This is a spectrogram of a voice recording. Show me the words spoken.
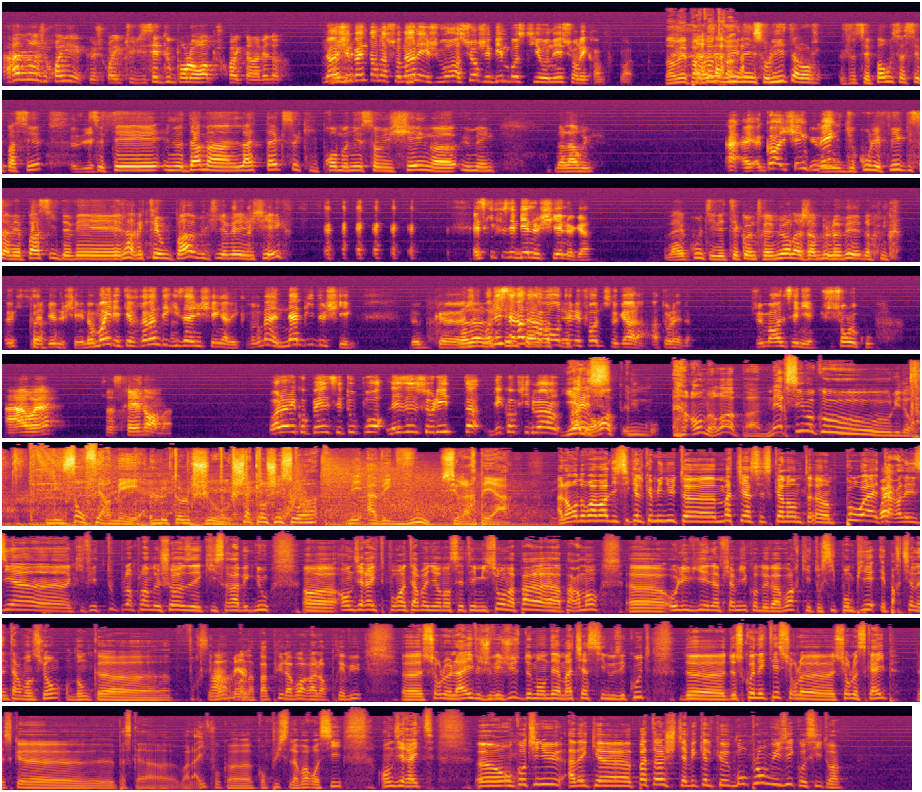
Ah non, je croyais que je croyais que tu disais tout pour l'Europe, je croyais que tu en avais d'autres. Non, Ouais, j'ai je- pas international et je vous rassure, j'ai bien postillonné sur l'écran. Voilà. Non, mais par j'ai contre, vu une insolite, alors je- je sais pas où ça s'est passé. C'était une dame en latex qui promenait son chien euh, humain dans la rue. Ah, encore un chien Et humain? du coup, les flics ne savaient pas s'ils devaient l'arrêter ou pas, vu qu'il y avait un chien. Est-ce qu'il faisait bien le chien, le gars? Bah écoute, il était contre le mur, la jambe levée, donc. Eux qui faisaient bien le chien. Non, moi, il était vraiment déguisé en chien, avec vraiment un habit de chien. Donc, euh, Non, non, on essaiera de l'avoir au téléphone, ce gars-là, à Tolède. Je vais me renseigner, je suis sur le coup. Ah ouais? Ça serait énorme. Voilà, les copains, c'est tout pour les insolites des confinements Yes. en Europe, du coup. en Europe. Merci beaucoup, Ludo. Les enfermés, le talk show, chacun chez soi, mais avec vous sur RPA. Alors, on devrait avoir d'ici quelques minutes euh, Mathias Escalante, un poète Ouais. arlésien euh, qui fait tout plein plein de choses et qui sera avec nous euh, en direct pour intervenir dans cette émission. On n'a pas apparemment Olivier, l'infirmier qu'on devait avoir, qui est aussi pompier, est parti à l'intervention. Donc, forcément, Ah, on n'a pas pu l'avoir à l'heure prévue sur le live. Je vais juste demander à Mathias, s'il nous écoute, de, de se connecter sur le, sur le Skype. Parce que, parce euh, voilà, il faut qu'on puisse l'avoir aussi en direct. Euh, on continue avec euh, Patoche. Tu avais quelques bons plans musique aussi, toi.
